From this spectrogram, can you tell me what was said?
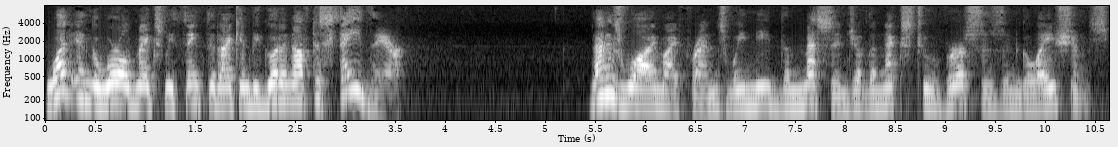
what in the world makes me think that I can be good enough to stay there? That is why, my friends, we need the message of the next two verses in Galatians,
